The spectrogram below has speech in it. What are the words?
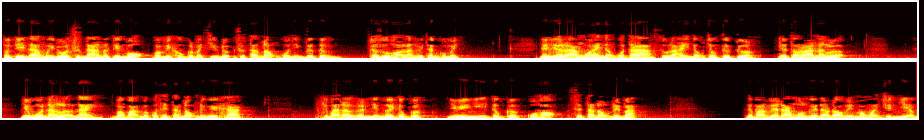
Tôi tin rằng mình luôn xứng đáng được tiến bộ và mình không cần phải chịu đựng sự tác động của những tư tưởng cho dù họ là người thân của mình. Nên nhớ rằng mỗi hành động của ta, dù là hành động trong tư tưởng, đều tạo ra năng lượng. Nhưng nguồn năng lượng này mà bạn mới có thể tác động đến người khác. Khi bạn ở gần những người tiêu cực, những ý nghĩ tiêu cực của họ sẽ tác động đến bạn. Nếu bạn biết rằng một người nào đó bị mắc bệnh truyền nhiễm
